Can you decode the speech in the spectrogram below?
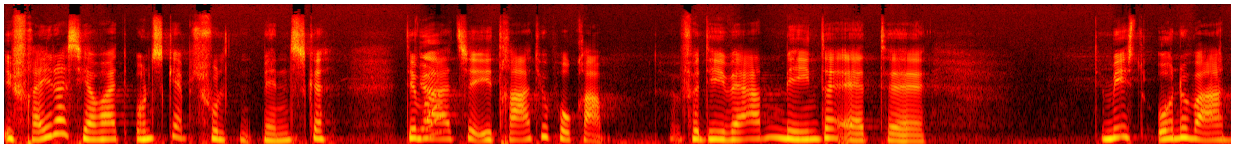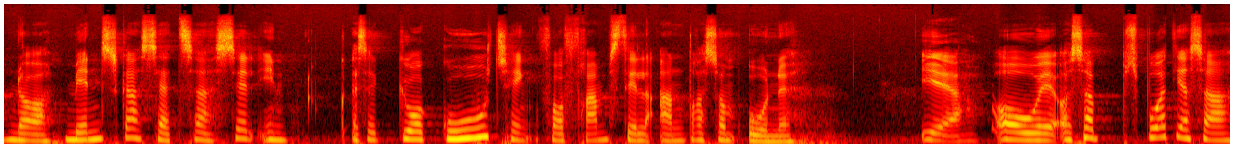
i fredags, jeg var et ondskabsfuldt menneske. Det var ja. til et radioprogram, fordi verden mente, at øh, det mest onde var, når mennesker satte sig selv ind, altså gjorde gode ting for at fremstille andre som onde. Ja. Yeah. Og, øh, og så spurgte jeg så,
